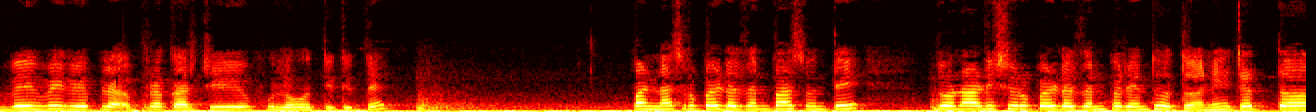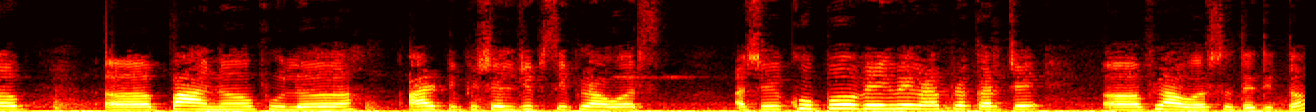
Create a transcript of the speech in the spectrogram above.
वेगवेगळे प्र प्रकारची फुलं होती तिथे. पन्नास रुपये डझनपासून ते दोन अडीचशे रुपये डझनपर्यंत होतं. आणि ह्याच्यात पानं फुलं आर्टिफिशियल जिप्सी फ्लावर्स असे खूप वेगवेगळ्या प्रकारचे फ्लावर्स होते तिथं.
